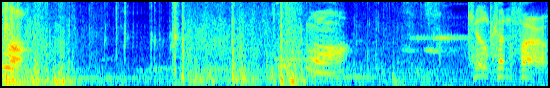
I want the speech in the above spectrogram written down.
Whoa! Confirmed.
